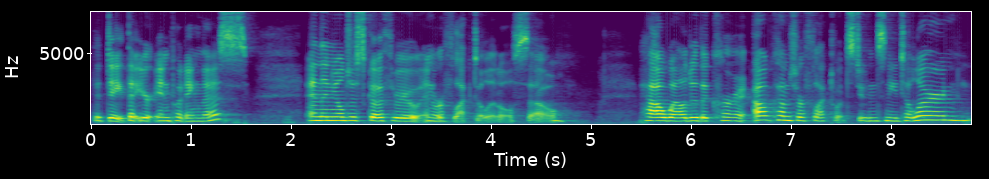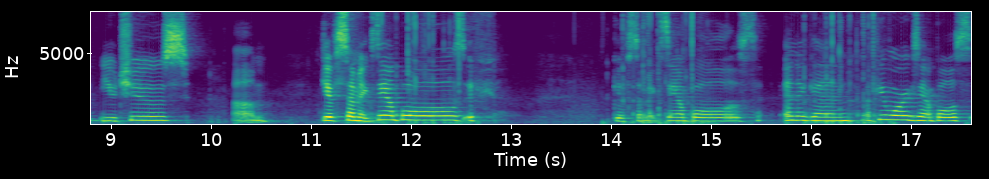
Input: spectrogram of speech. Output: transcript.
the date that you're inputting this, and then you'll just go through and reflect a little. So how well do the current outcomes reflect what students need to learn? You choose. Um, give some examples. If give some examples, and again, a few more examples.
